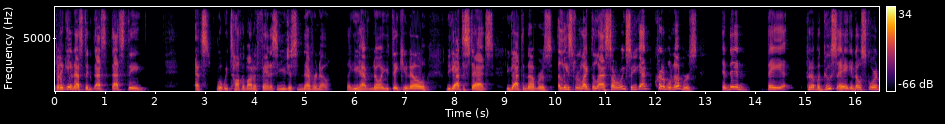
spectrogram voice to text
But again that's the that's that's the that's what we talk about in fantasy you just never know. Like you have no you think you know you got the stats you got the numbers at least for like the last summer week so you got credible numbers and then they put up a goose egg and don't score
